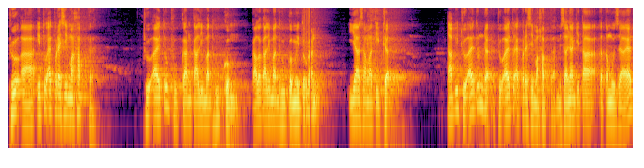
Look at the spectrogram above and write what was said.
Doa itu ekspresi mahabbah. Doa itu bukan kalimat hukum. Kalau kalimat hukum itu kan iya sama tidak. Tapi doa itu enggak, doa itu ekspresi mahabbah. Misalnya kita ketemu Zaid,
